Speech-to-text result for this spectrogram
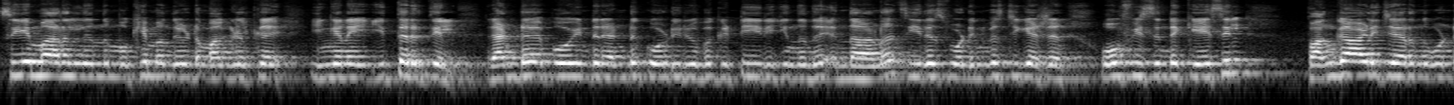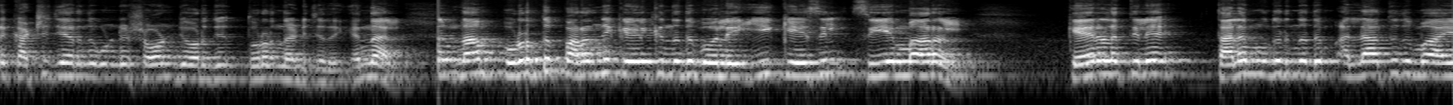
സി എം എല്ലിൽ നിന്ന് മുഖ്യമന്ത്രിയുടെ മകൾക്ക് ഇങ്ങനെ ഇത്തരത്തിൽ രണ്ട് പോയിന്റ് രണ്ട് കോടി രൂപ കിട്ടിയിരിക്കുന്നത് എന്നാണ് സീരിയസ് ബോർഡ് ഇൻവെസ്റ്റിഗേഷൻ ഓഫീസിന്റെ കേസിൽ പങ്കാളി ചേർന്നുകൊണ്ട് കക്ഷി ചേർന്നുകൊണ്ട് ഷോൺ ജോർജ് തുറന്നടിച്ചത്. എന്നാൽ നാം പുറത്ത് പറഞ്ഞു കേൾക്കുന്നത് പോലെ ഈ കേസിൽ സി എം ആർ എൽ കേരളത്തിലെ തലമുതിർന്നതും അല്ലാത്തതുമായ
